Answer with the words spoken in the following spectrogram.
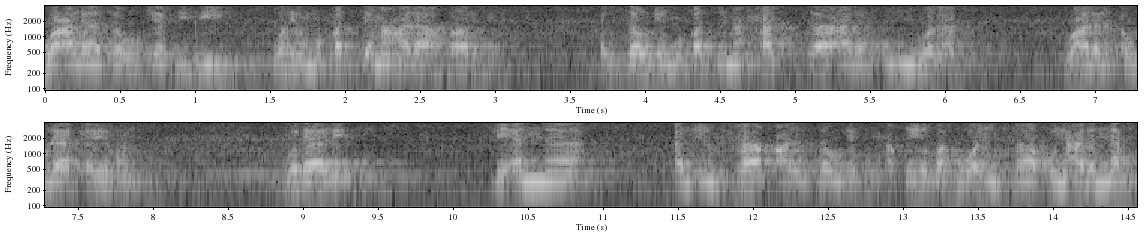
وعلى زوجته وهي مقدمة على أقاربه الزوجة مقدمة حتى على الأم والأب وعلى الأولاد أيضا. وذلك لأن الإنفاق على الزوجة في الحقيقة هو إنفاق على النفس.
